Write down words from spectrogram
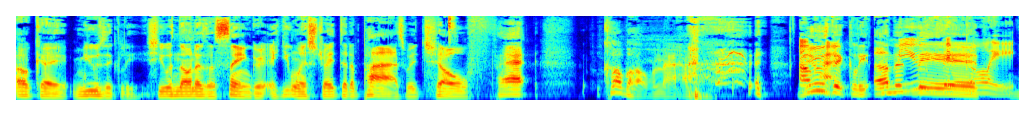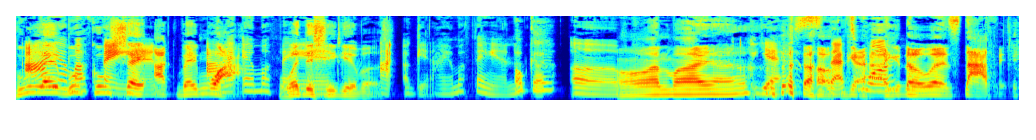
Okay, musically, she was known as a singer, and you went straight to the pies with your fat. Come on now. Musically, other Musically, than I am a Voulez-vous fan. coucher moi? I am a fan. What did she give us? I, again, I am a fan okay. of On my uh, Yes, oh, that's God, one. You know what? Stop it.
